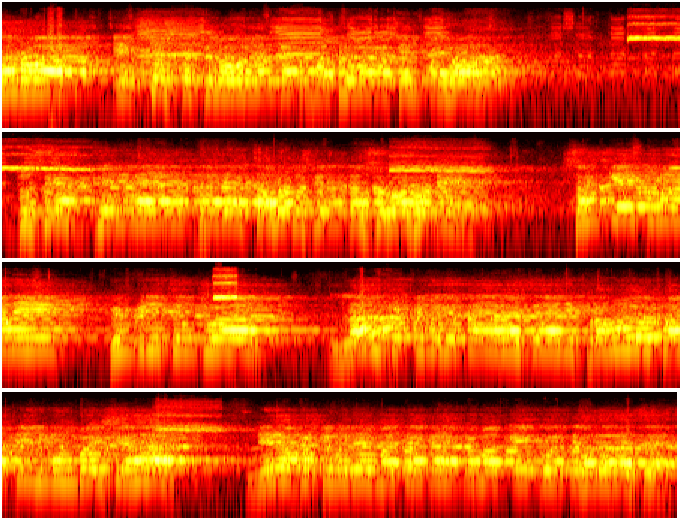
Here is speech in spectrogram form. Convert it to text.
सर्व एकसष्ट किलो वजन गट माती विभागातील पैलवान दुसऱ्या फेरीला यानंतर या चालू कुस्तीनंतर सुरुवात होते. संकेत माने पिंपरी चिंचवड लाल पट्टीमध्ये तयार व्हायचे आणि प्रमोद पाटील मुंबई शहर निळ्या पट्टीमध्ये मात्याकडा क्रमांक एक वरती हजर राहायचं.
